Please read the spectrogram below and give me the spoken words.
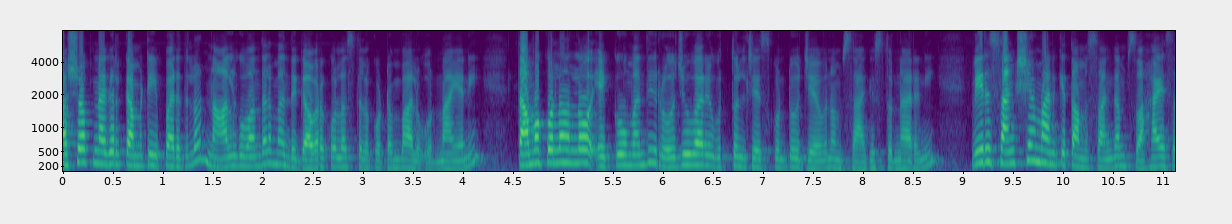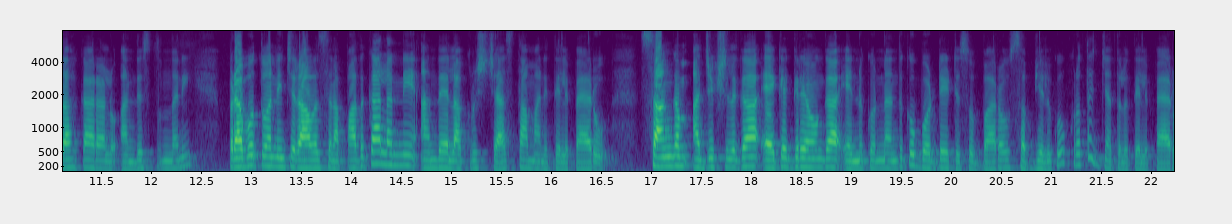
అశోక్ నగర్ కమిటీ పరిధిలో నాలుగు వందల మంది గౌర కులస్తుల కుటుంబాలు ఉన్నాయని తమ కులంలో ఎక్కువ మంది రోజువారీ వృత్తులు చేసుకుంటూ జీవనం సాగిస్తున్నారని వీరి సంక్షేమానికి తమ సంఘం సహాయ సహకారాలు అందిస్తుందని ప్రభుత్వం నుంచి రావాల్సిన పథకాలన్నీ అందేలా కృషి చేస్తామని తెలిపారు. సంఘం అధ్యక్షులుగా ఏకగ్రీవంగా ఎన్నుకున్నందుకు బొడ్డేటి సుబ్బారావు సభ్యులకు కృతజ్ఞతలు తెలిపారు.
